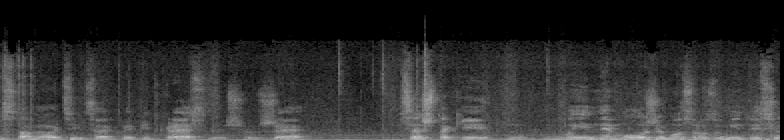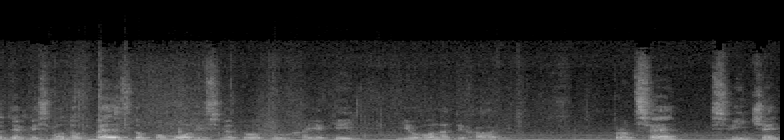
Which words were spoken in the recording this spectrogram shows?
устами отців церкви підкреслює, що вже все ж таки ми не можемо зрозуміти святе письмо без допомоги Святого Духа, який його надихає. Про це свідчать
